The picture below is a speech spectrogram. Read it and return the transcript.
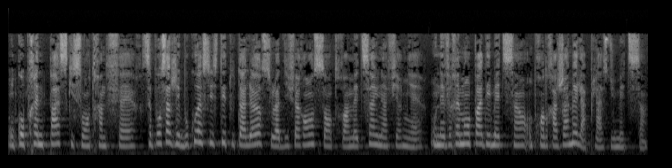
ne comprenne pas ce qu'ils sont en train de faire. C'est pour ça que j'ai beaucoup insisté tout à l'heure sur la différence entre un médecin et une infirmière. On n'est vraiment pas des médecins, on ne prendra jamais la place du médecin.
